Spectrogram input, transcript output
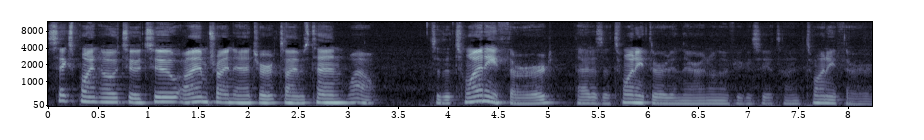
6.022, I am trying to enter times 10. Wow, to the 23rd. That is a 23rd in there. I don't know if you can see it time 23rd.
